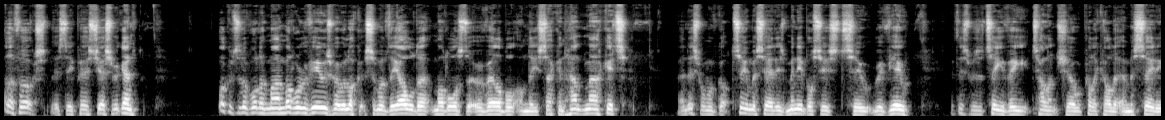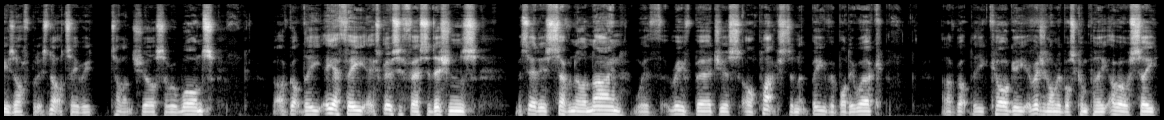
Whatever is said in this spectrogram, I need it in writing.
Hello folks, it's the Pacer Chaser again. Welcome to one of my model reviews where we look at some of the older models that are available on the second hand market. And this one we've got two Mercedes minibuses to review. If this was a TV talent show we'd probably call it a Mercedes off but it's not a TV talent show so we won't. But I've got the EFE exclusive first editions Mercedes 709 with Reeve Burgess or Plaxton Beaver bodywork and I've got the Corgi Original Omnibus Company OOC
